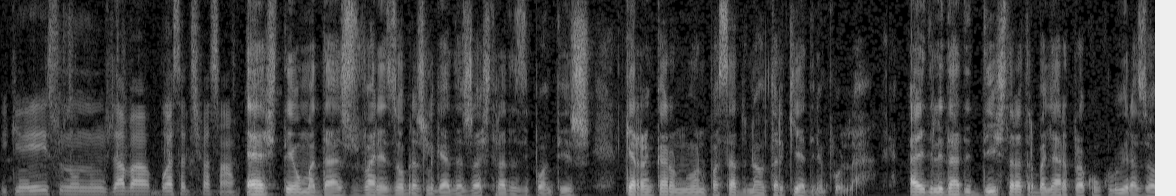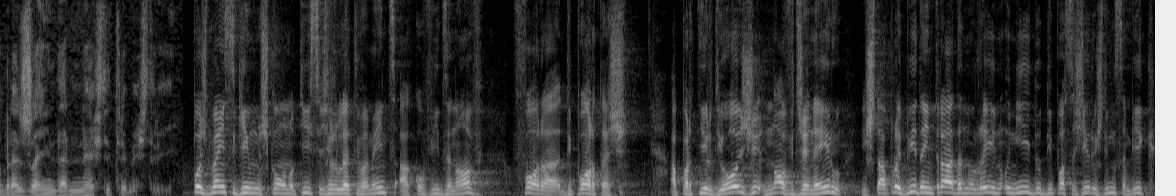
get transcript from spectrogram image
e que isso não nos dava boa satisfação. Esta é uma das várias obras ligadas a estradas e pontes que arrancaram no ano passado na autarquia de Nampula. A idilidade diz estar a trabalhar para concluir as obras ainda neste trimestre. Pois bem, seguimos com notícias relativamente à Covid-19 fora de portas. A partir de hoje, 9 de janeiro, está proibida a entrada no Reino Unido de passageiros de Moçambique,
